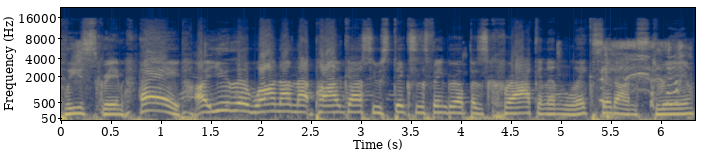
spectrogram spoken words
please scream, "Hey, are you the one on that podcast who sticks his finger up his crack and then licks it on stream?"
